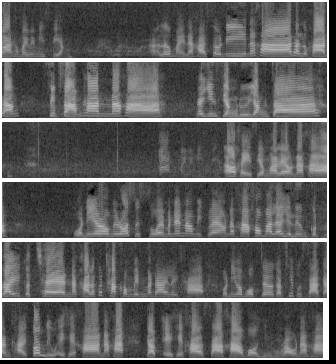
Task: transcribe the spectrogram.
ว่าทำไมไม่มีเสียงอะเริ่มใหม่นะคะ สวัสดีนะคะท่านลูกค้าทั้ง 13 ท่านนะคะ ได้ยินเสียงหรือยังจ้าว่าทำไมไม่มีเสียงโอเคเสียงมาแล้วนะคะ วันนี้เรามีรถสวยๆมาแนะนำอีกแล้วนะคะ เข้ามาแล้วอย่าลืมกดไลค์กดแชร์นะคะ แล้วก็ทักคอมเมนต์มาได้เลยค่ะ วันนี้มาพบเจอกับที่ปรึกษาการขายต้นหลิว AK คานะคะ กับ AK คาสาขาบ่อหินของเรานะคะ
